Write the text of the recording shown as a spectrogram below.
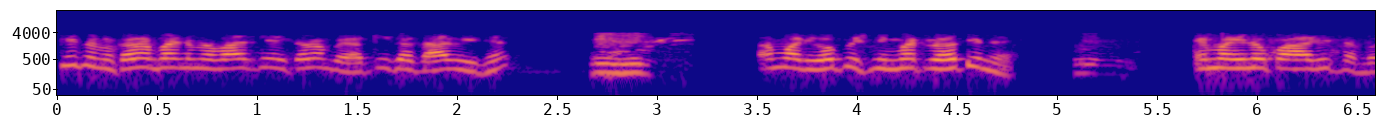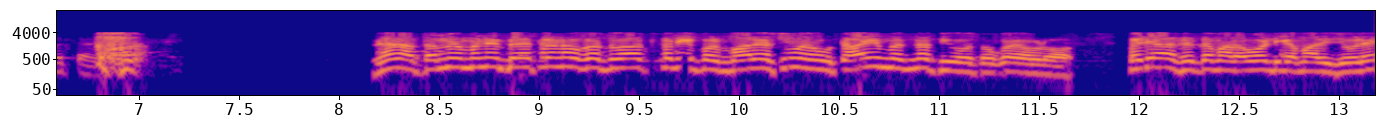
કીધું ને કરણભાઈને મેં વાત કરી કરણભાઈ હકીકત આવી છે. અમારી ઓફિસની મેટર હતી ને એમાં એ લોકો આ રીતના બતાવે. ના ના તમે મને બે ત્રણ વખત વાત કરી પણ મારે શું ટાઈમ જ નથી હોતો કયો પડ્યા છે તમારા ઓડિયા મારી જોડે.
